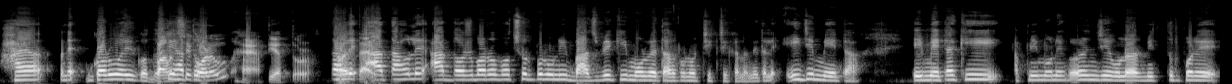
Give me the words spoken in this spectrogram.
হায়া মানে গড়োয়াই কত? হ্যাঁ তাহলে তাহলে আর দশ বারো বছর পর উনি বাঁচবে কি মরবে তার কোনো ঠিক ঠিকানা নেই। তাহলে এই যে মেয়েটা এই মেয়েটা কি আপনি মনে করেন যে ওনার মৃত্যুর পরে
